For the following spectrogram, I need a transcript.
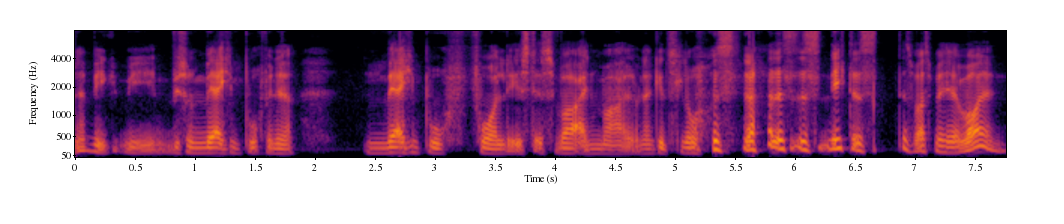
Ne, wie, wie, wie so ein Märchenbuch, wenn ihr ein Märchenbuch vorlest, es war einmal und dann geht's los. das ist nicht das, das, was wir hier wollen.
